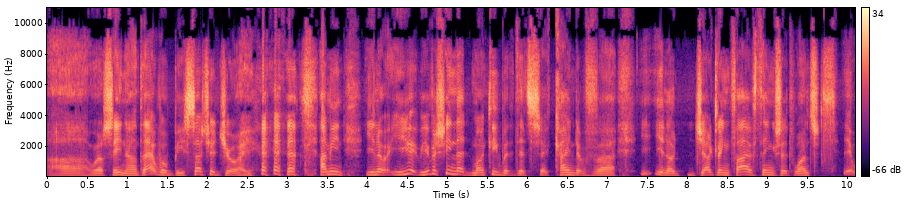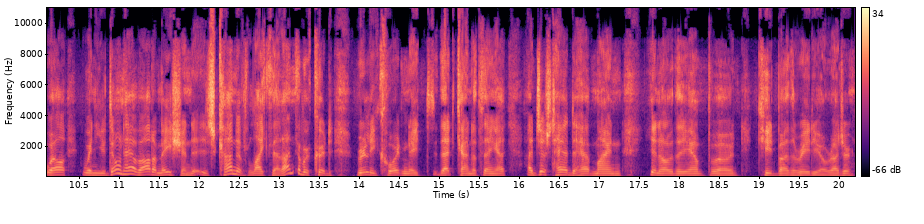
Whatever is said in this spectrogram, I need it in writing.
Ah, well, see, now that will be such a joy. I mean, you know, you, you ever seen that monkey with that's uh, kind of, uh, you know, juggling five things at once? Well, when you don't have automation, it's kind of like that. I never could really coordinate that kind of thing. I, I just had to have mine, you know, the amp uh, keyed by the radio, Roger.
